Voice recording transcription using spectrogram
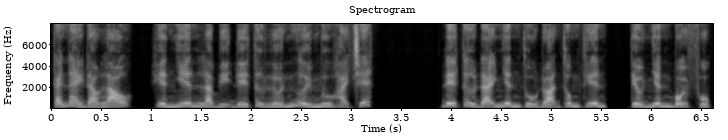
cái này đào lão, hiển nhiên là bị đế tử lớn người mưu hại chết. Đế tử đại nhân thủ đoạn thông thiên, tiểu nhân bội phục.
